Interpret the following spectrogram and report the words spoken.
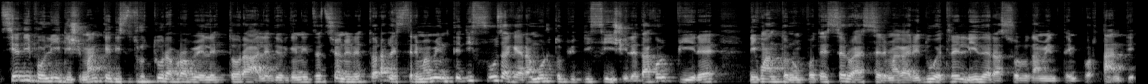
sia di politici ma anche di struttura proprio elettorale, di organizzazione elettorale estremamente diffusa che era molto più difficile da colpire di quanto non potessero essere magari due o tre leader assolutamente importanti.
